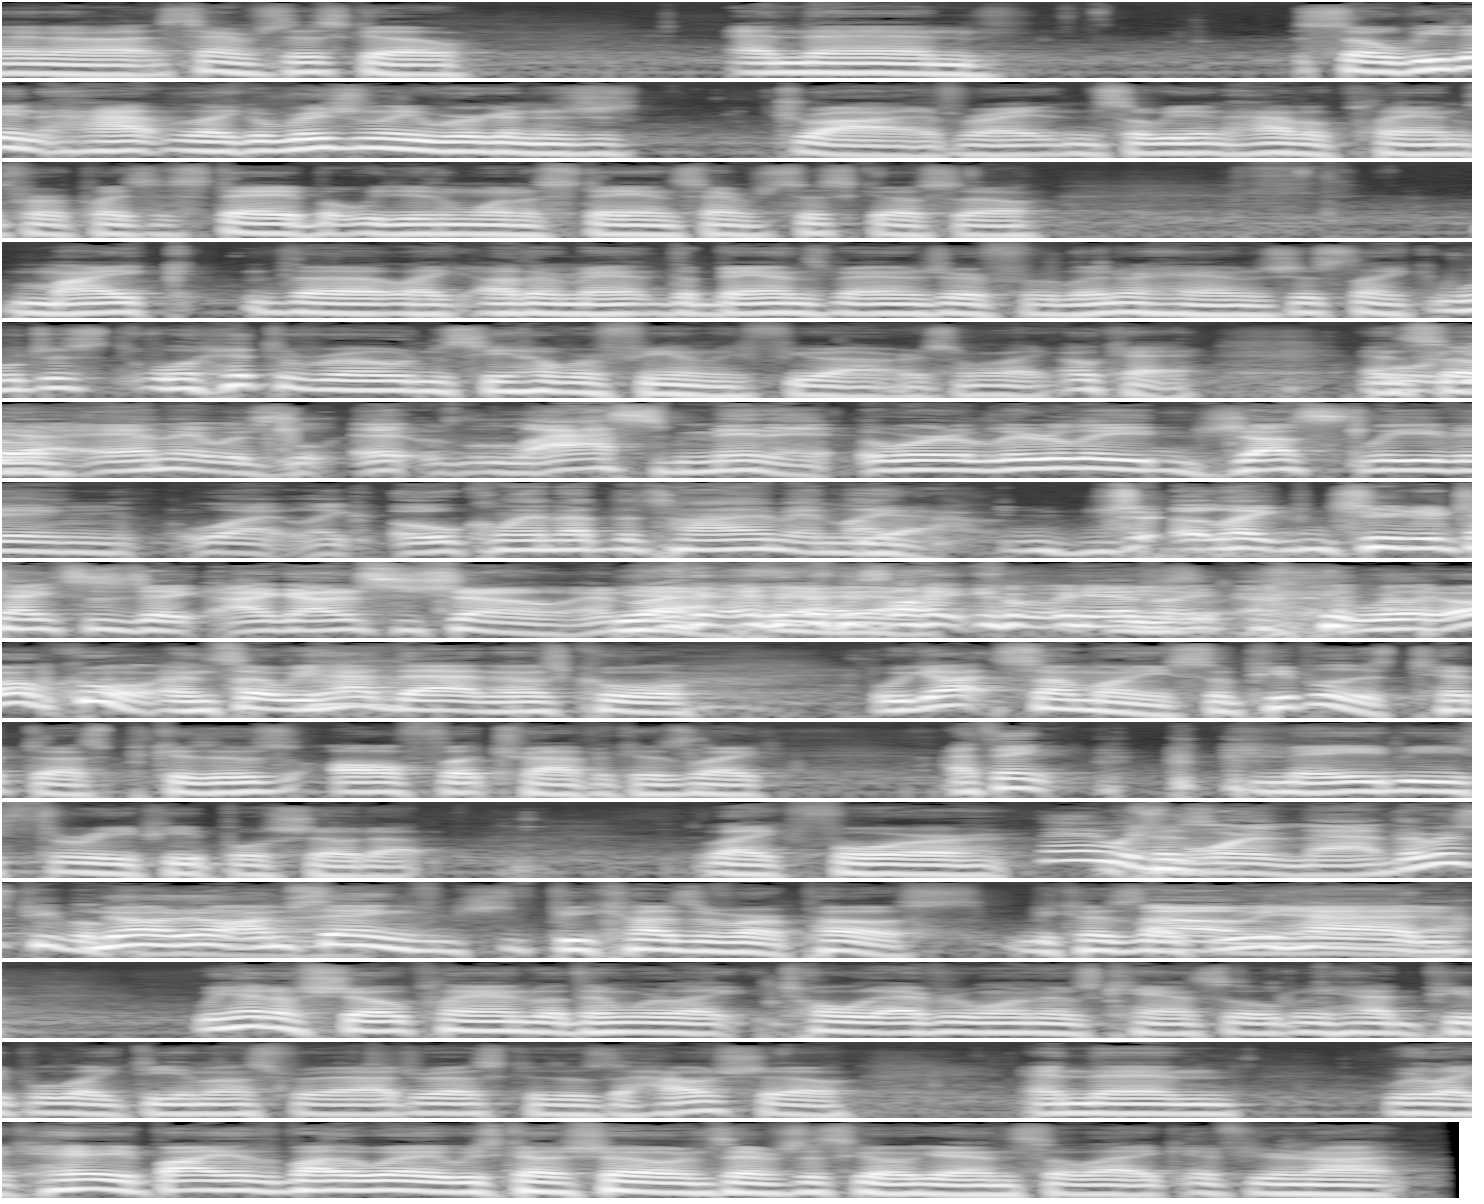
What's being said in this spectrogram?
in uh, San Francisco. And then, so we didn't have, like, originally we were going to just drive, right? And so we didn't have a plan for a place to stay, but we didn't want to stay in San Francisco. So Mike, the like other man, the band's manager for Lunar was just like, "We'll just we'll hit the road and see how we're feeling in a few hours." And we're like, "Okay." And Well, so yeah, and it was it, last minute. We're literally just leaving what like Oakland at the time, and like Yeah. ju- like Junior Texas like I got us a show, and Yeah, like yeah, it's like we had He's- like we're like, "Oh, cool!" And so we had that, and it was cool. We got some money, so people just tipped us because it was all foot traffic. It was like, I think maybe three people showed up, like for it was more than that. There was people. No, no, I'm saying because of our posts. Because like Oh, we yeah, had yeah. we had a show planned, but then we're like told everyone it was canceled. We had people like DM us for the address because it was a house show, and then we're like, hey, by by the way, we just got a show in San Francisco again. So like, if you're not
